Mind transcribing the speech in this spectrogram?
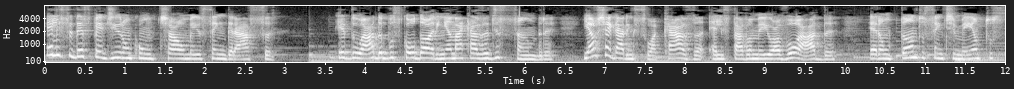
Eles se despediram com um tchau meio sem graça. Eduarda buscou Dorinha na casa de Sandra e ao chegar em sua casa, ela estava meio avoada. Eram tantos sentimentos,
